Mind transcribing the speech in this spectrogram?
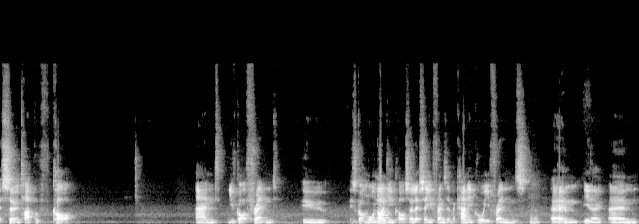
a certain type of car, and you've got a friend who has got more knowledge in cars. So let's say your friend's a mechanic or your friend's, mm-hmm. um, you know, um,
